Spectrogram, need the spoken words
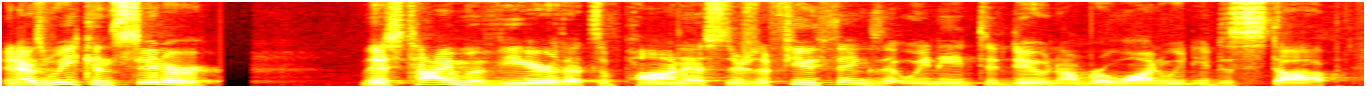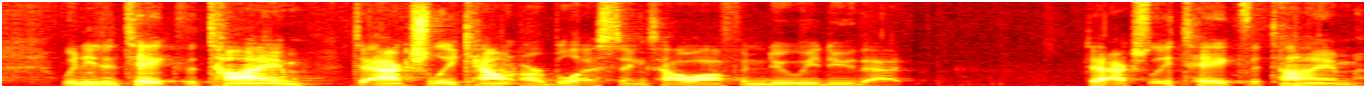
And as we consider this time of year that's upon us, there's a few things that we need to do. Number one, we need to stop. We need to take the time to actually count our blessings. How often do we do that? to actually take the time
